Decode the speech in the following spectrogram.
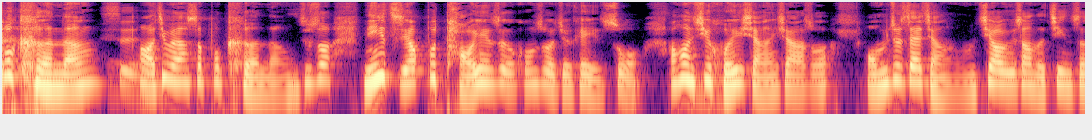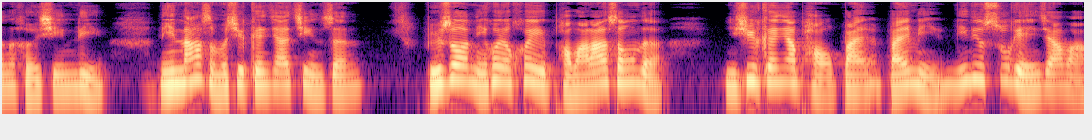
不可能，是哦，基本上是不可能。就是说，你只要不讨厌这个工作就可以做。然后你去回想一下说我们就在讲我们教育上的竞争核心力，你拿什么去跟人家竞争？比如说，你会会跑马拉松的。你去跟人家跑百百米，你一定输给人家嘛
